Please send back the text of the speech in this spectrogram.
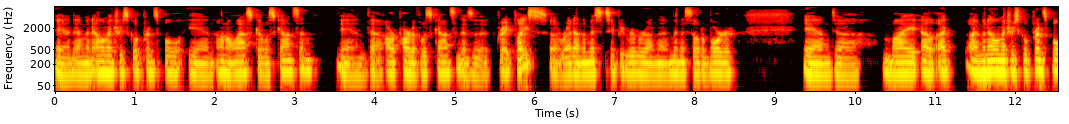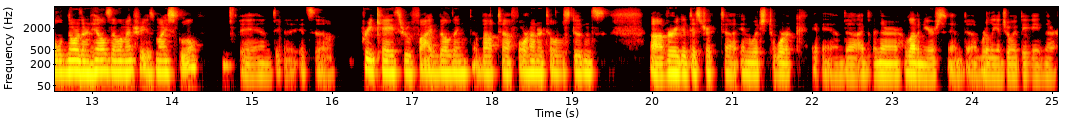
And I'm an elementary school principal in Onalaska, Wisconsin. And uh, our part of Wisconsin is a great place, uh, right on the Mississippi River on the Minnesota border. And uh, my I, I'm an elementary school principal. Northern Hills Elementary is my school, and uh, it's a pre-K through five building, about uh, 400 total students. Uh, very good district uh, in which to work, and uh, I've been there 11 years and uh, really enjoy being there.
